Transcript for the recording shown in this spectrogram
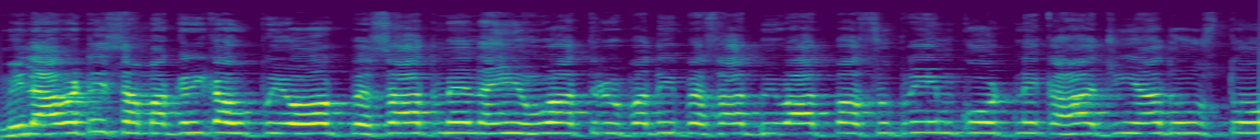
मिलावटी सामग्री का उपयोग प्रसाद में नहीं हुआ। तिरुपति प्रसाद विवाद पर सुप्रीम कोर्ट ने कहा, जी हाँ दोस्तों,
